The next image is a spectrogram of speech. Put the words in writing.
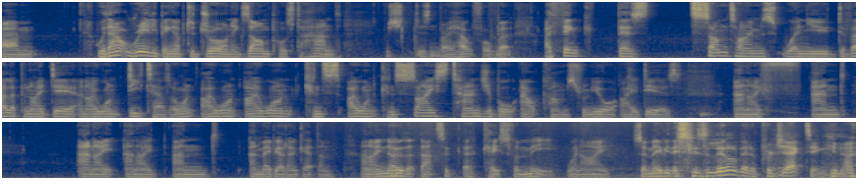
um, without really being able to draw on examples to hand, which isn't very helpful. But I think there's sometimes when you develop an idea and I want details, I want I want I want cons- I want concise, tangible outcomes from your ideas, and I f- and and I and I and and maybe I don't get them. And I know that that's a, a case for me when I. So maybe this is a little bit of projecting, you know.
